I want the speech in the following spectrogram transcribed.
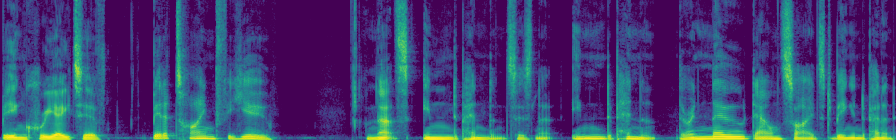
being creative, bit of time for you. And that's independence, isn't it? Independent. There are no downsides to being independent.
